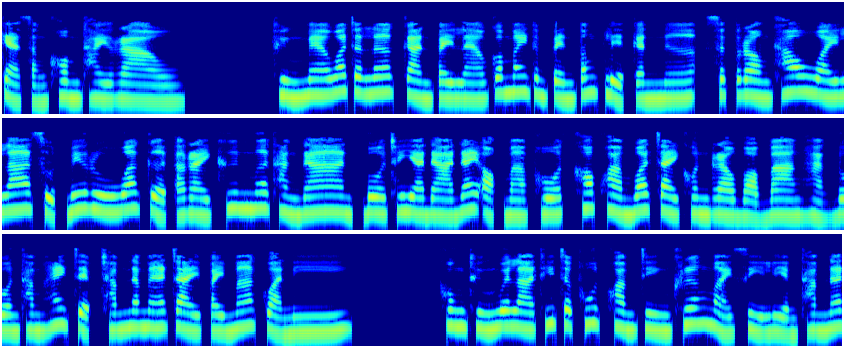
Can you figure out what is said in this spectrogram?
แก่สังคมไทยเรา ถึงแม้ว่าจะเลิกกันไปแล้วก็ไม่จำเป็นต้องเกลียดกันเนื้อ สตรองเข้าไว้ล่าสุดไม่รู้ว่าเกิดอะไรขึ้นเมื่อทางด้าน โบชยาดาได้ออกมาโพสต์ ข้อความว่าใจคนเราบอบบางหากโดนทำให้เจ็บช้ำนะแม้ใจไปมากกว่านี้ คงถึงเวลาที่จะพูดความจริงเครื่องหมายสี่เหลี่ยมทำหน้า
